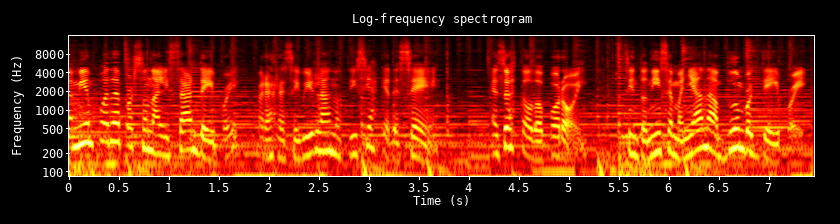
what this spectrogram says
También puede personalizar Daybreak para recibir las noticias que desee. Eso es todo por hoy. Sintonice mañana Bloomberg Daybreak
